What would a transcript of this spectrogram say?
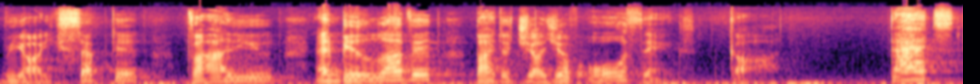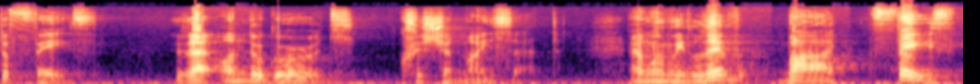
we are accepted, valued, and beloved by the judge of all things, God. That's the faith that undergirds Christian mindset. And when we live by faith,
